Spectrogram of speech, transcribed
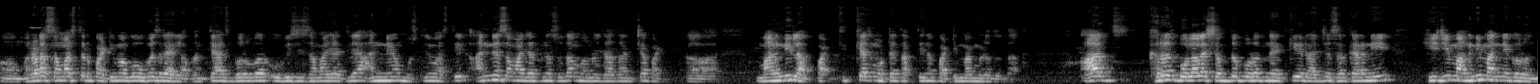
मराठा समाज तर पाठीमागं उभंच राहिला पण त्याचबरोबर ओबीसी समाजातल्या अन्य मुस्लिम असतील अन्य समाजातनं सुद्धा मनोजदादांच्या पाठ अं, मागणीला पा तितक्याच मोठ्या ताकदीनं पाठिंबा मिळत होता. आज खरंच बोलायला शब्द पुरत नाहीत की राज्य सरकारने ही जी मागणी मान्य करून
